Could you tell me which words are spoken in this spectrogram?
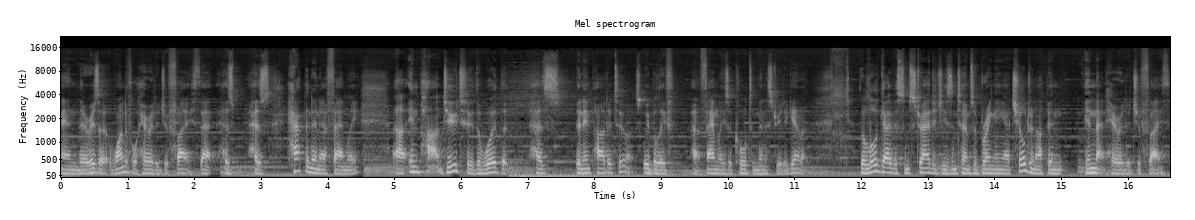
and there is a wonderful heritage of faith that has, has happened in our family, uh, in part due to the word that has been imparted to us. We believe uh, families are called to ministry together. The Lord gave us some strategies in terms of bringing our children up in, in that heritage of faith.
